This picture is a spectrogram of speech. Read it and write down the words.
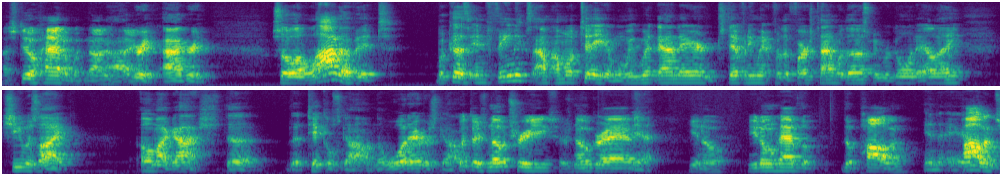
I still had them, but not as I bad. agree. I agree. So a lot of it, because in Phoenix, I'm, I'm gonna tell you, when we went down there and Stephanie went for the first time with us, we were going to LA. She was like, "Oh my gosh, the the tickle's gone, the whatever's gone." But there's no trees. There's no grass. Yeah, You know, you don't have the the pollen. in the air. Pollen's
